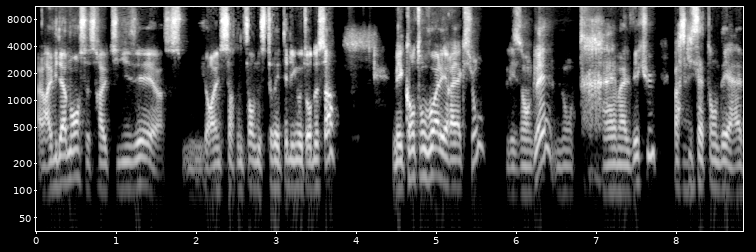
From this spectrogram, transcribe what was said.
alors évidemment, ce sera utilisé, euh, il y aura une certaine forme de storytelling autour de ça. Mais quand on voit les réactions, les Anglais l'ont très mal vécu parce qu'ils s'attendaient à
